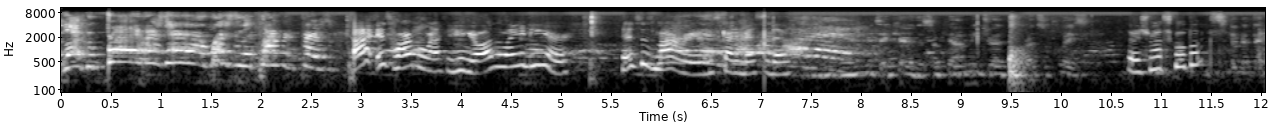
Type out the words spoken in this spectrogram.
Like a brother was there, a recently perfect person. I, it's horrible when I can hear you all the way in here. This is my room. It's kind of messy though. You take care of this, okay? I'll meet you at the pretzel place. Those are my school books. Still got that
